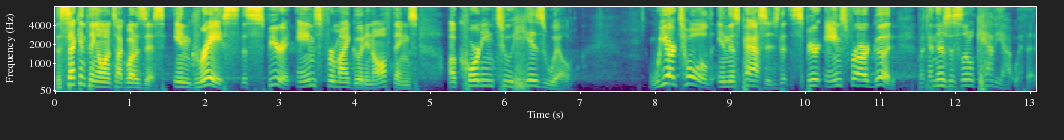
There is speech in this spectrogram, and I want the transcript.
The second thing I want to talk about is this In grace, the Spirit aims for my good in all things according to His will. We are told in this passage that the Spirit aims for our good, but then there's this little caveat with it.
